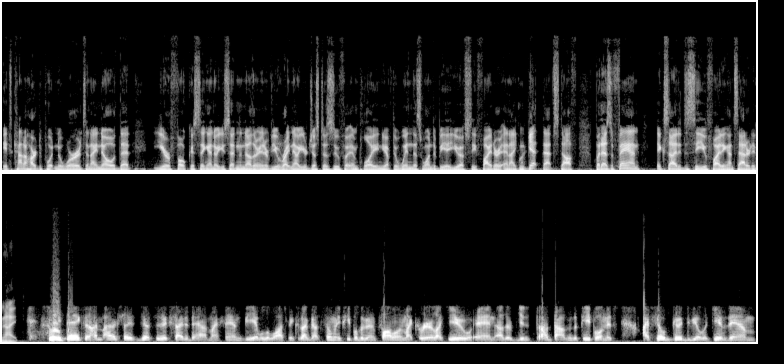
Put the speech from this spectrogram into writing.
it's kind of hard to put into words. And I know that you're focusing. I know you said in another interview right now you're just a Zuffa employee and you have to win this one to be a UFC fighter. And I can get that stuff, but as a fan, excited to see you fighting on Saturday night. Sweet, thanks. And I'm, I'm actually just as excited to have my fans be able to watch me because I've got so many people that have been following my career, like you and other just, uh, thousands of people, and it's I feel good to be able to give them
